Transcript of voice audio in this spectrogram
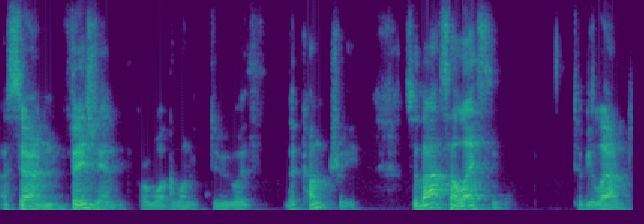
a certain vision for what they want to do with the country. So that's a lesson to be learned.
